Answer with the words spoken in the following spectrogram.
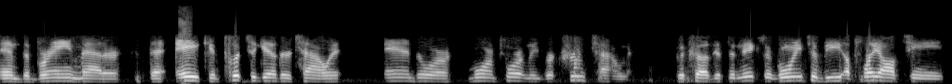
and the brain matter that A can put together talent and or more importantly recruit talent. Because if the Knicks are going to be a playoff team,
